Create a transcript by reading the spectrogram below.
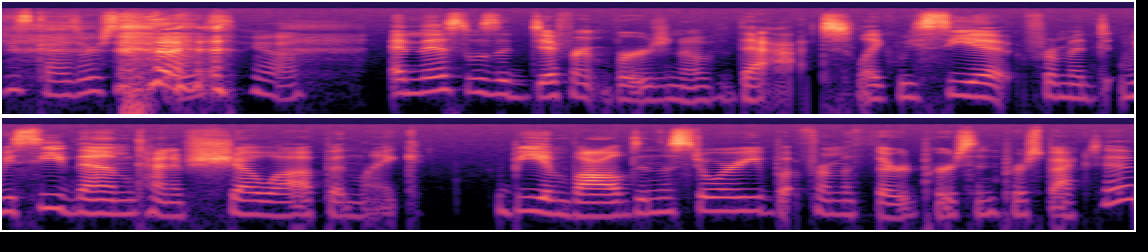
These guys are psychos. yeah. And this was a different version of that. Like we see it from a we see them kind of show up and like be involved in the story but from a third person perspective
